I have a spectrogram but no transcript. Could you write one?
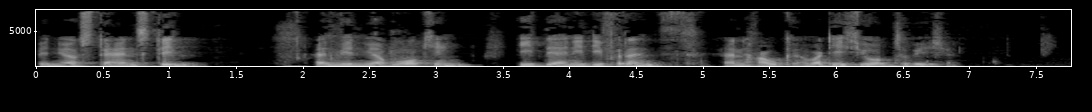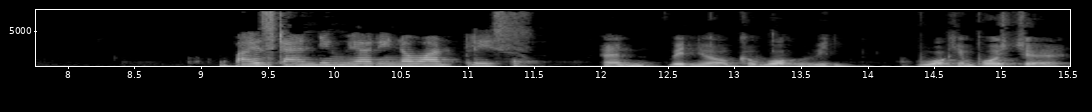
when you are stand still and when you are walking, is there any difference and how? what is your observation? By standing, we are in a one place. And when you are walk, with walking posture,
